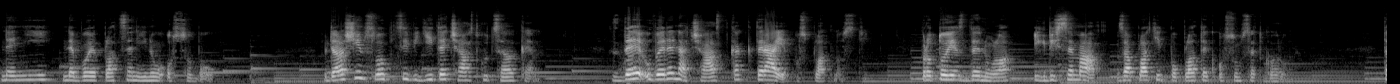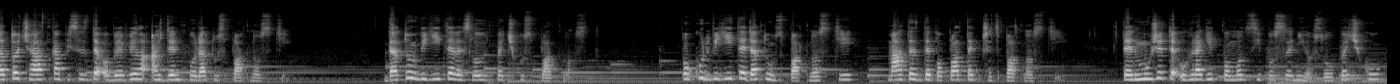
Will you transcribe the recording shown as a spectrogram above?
není nebo je placen jinou osobou. V dalším sloupci vidíte částku celkem. Zde je uvedena částka, která je po splatnosti. Proto je zde nula, i když se má zaplatit poplatek 800 korun. Tato částka by se zde objevila až den po datu splatnosti. Datum vidíte ve sloupečku splatnost. Pokud vidíte datum splatnosti, máte zde poplatek před splatností. Ten můžete uhradit pomocí posledního sloupečku,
